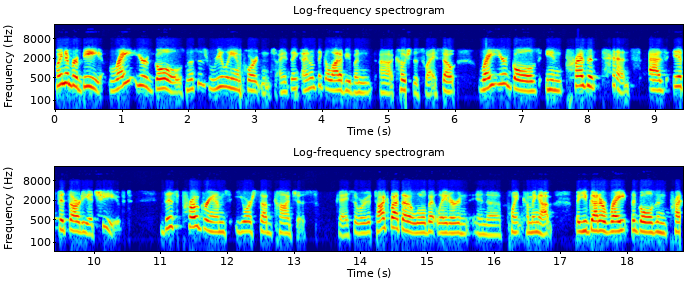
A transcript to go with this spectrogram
Point number B, write your goals. And this is really important. I think I don't think a lot of you have been uh, coached this way. So write your goals in present tense as if it's already achieved. This programs your subconscious. Okay, so we're going to talk about that a little bit later in, in a point coming up. But you've got to write the goals in present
